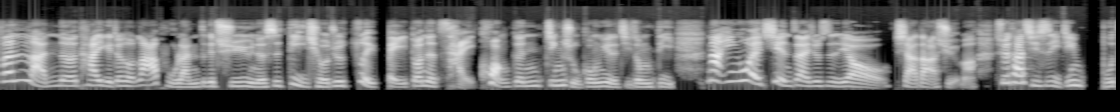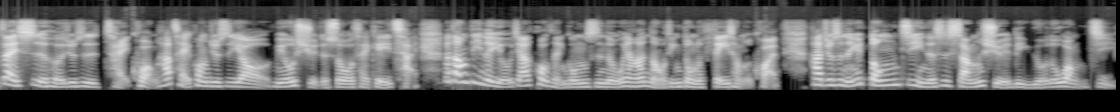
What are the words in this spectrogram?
芬兰呢，它一个叫做拉普兰这个区域呢，是地球就是最北端的采矿跟金属工业的集中地。那因为现在就是要下大雪嘛，所以它其实已经。不再适合就是采矿，它采矿就是要没有雪的时候才可以采。那当地呢有一家矿产公司呢，我想他脑筋动得非常的快，他就是呢因为冬季呢是赏雪旅游的旺季，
